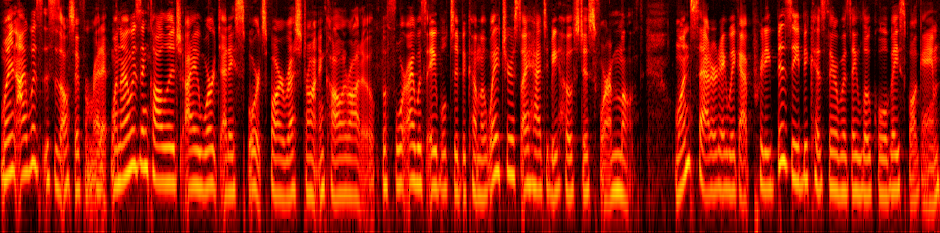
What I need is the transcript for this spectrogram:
When I was, this is also from Reddit. When I was in college, I worked at a sports bar restaurant in Colorado. Before I was able to become a waitress, I had to be hostess for a month. One Saturday, we got pretty busy because there was a local baseball game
